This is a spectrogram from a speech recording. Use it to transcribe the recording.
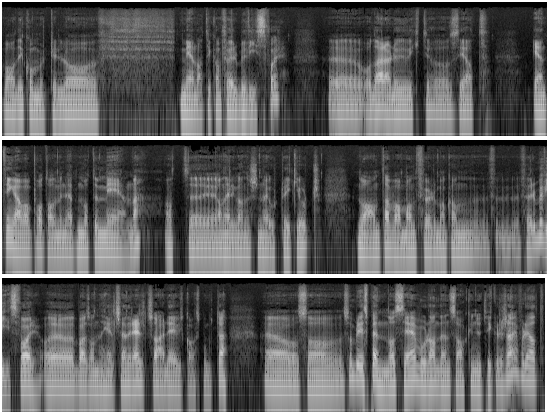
Hva de kommer til å mene at de kan føre bevis for. og der er det jo viktig å si at én ting er hva påtalemyndigheten måtte mene at uh, Jan Helge Andersen har gjort og ikke gjort. Noe annet er hva man føler man kan føre bevis for. og uh, Bare sånn helt generelt så er det utgangspunktet. Uh, og så, så, blir det spennende å se hvordan den saken utvikler seg. fordi at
